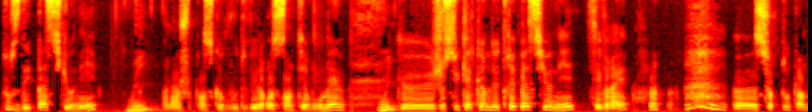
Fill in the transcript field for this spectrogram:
tous des passionnés. Oui. Voilà, je pense que vous devez le ressentir vous-même, Oui. que je suis quelqu'un de très passionné, c'est vrai. Euh, surtout quand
